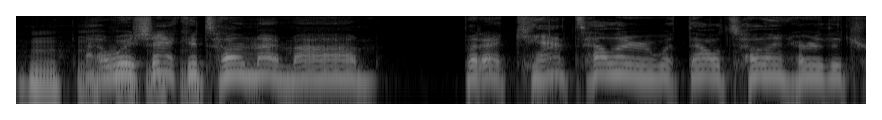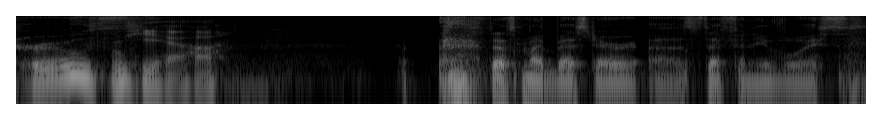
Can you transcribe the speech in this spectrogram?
I wish I could tell my mom, but I can't tell her without telling her the truth. Yeah. That's my best uh, Stephanie voice.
